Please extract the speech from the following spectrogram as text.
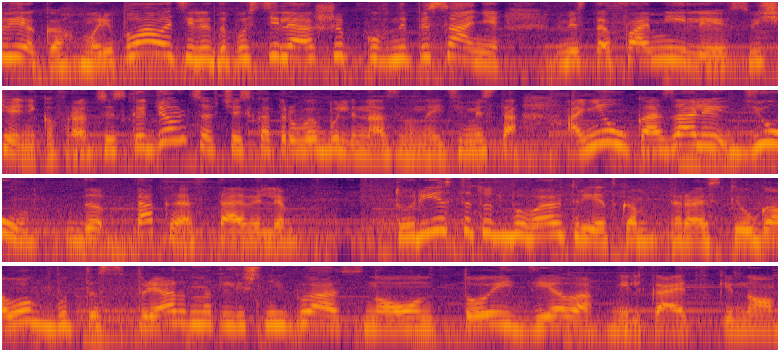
века. Мореплаватели допустили ошибку в написании. Вместо фамилии священника Франциска Дюмца, в честь которого были названы эти места, они указали Дюм, да так и оставили. Туристы тут бывают редко. Райский уголок будто спрятан от лишних глаз, но он то и дело мелькает в кино.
